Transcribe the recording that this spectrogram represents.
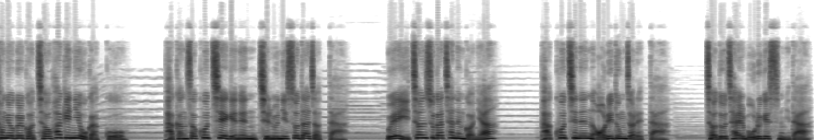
통역을 거쳐 확인이 오갔고 박항서 코치에게는 질문이 쏟아졌다. 왜 이천수가 차는 거냐? 박 코치는 어리둥절했다. 저도 잘 모르겠습니다.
